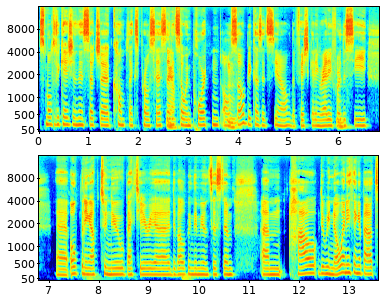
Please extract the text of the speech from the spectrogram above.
smoltification is such a complex process and Yeah. it's so important also because it's you know the fish getting ready for the sea. Uh, opening up to new bacteria, developing the immune system. Um, how do we know anything about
